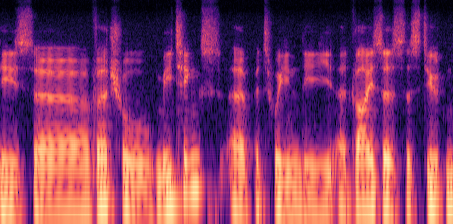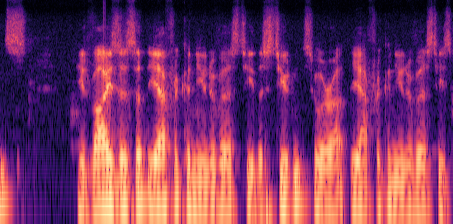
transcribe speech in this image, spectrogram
these uh, virtual meetings uh, between the advisors, the students, the advisors at the African university, the students who are at the African universities,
